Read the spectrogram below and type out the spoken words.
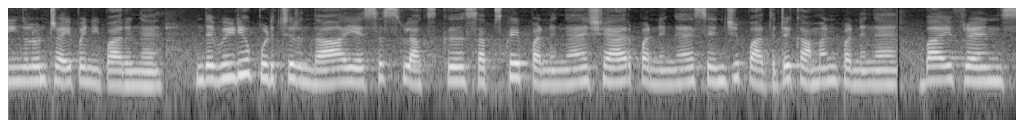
நீங்களும் ட்ரை பண்ணி பாருங்கள் இந்த வீடியோ பிடிச்சிருந்தா எஸ்எஸ் ஃப்ளாக்ஸ்க்கு சப்ஸ்கிரைப் பண்ணுங்கள் ஷேர் பண்ணுங்கள் செஞ்சு பார்த்துட்டு கமெண்ட் பண்ணுங்கள் பாய் ஃப்ரெண்ட்ஸ்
